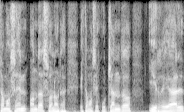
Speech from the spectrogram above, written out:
Estamos en Onda Sonora. Estamos escuchando Irreal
